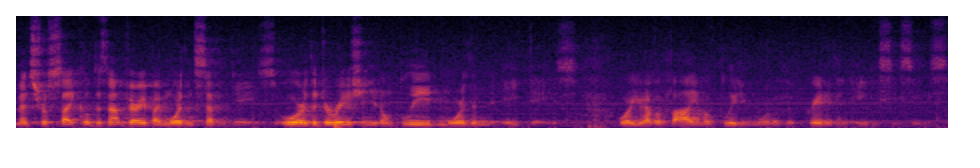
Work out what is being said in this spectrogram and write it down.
menstrual cycle does not vary by more than seven days, or the duration, you don't bleed more than eight days, or you have a volume of bleeding more than, greater than 80 cc's.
